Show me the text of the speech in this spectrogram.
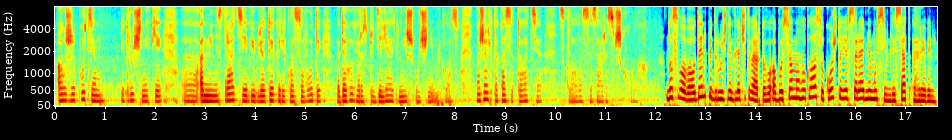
А вже потім підручники е, адміністрація, бібліотекарі, класоводи, педагоги розподіляють між учнями класу. На жаль, така ситуація склалася зараз в школах. До слова, один підручник для четвертого або сьомого класу коштує в середньому 70 гривень.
